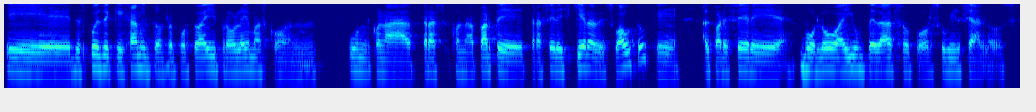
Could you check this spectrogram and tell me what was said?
después de que Hamilton reportó ahí problemas con, con, la con la parte trasera izquierda de su auto, que al parecer voló ahí un pedazo por subirse a, los,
